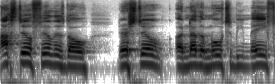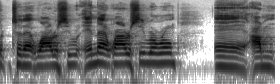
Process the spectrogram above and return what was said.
I still feel as though there's still another move to be made for, to that wide receiver in that wide receiver room and I'm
